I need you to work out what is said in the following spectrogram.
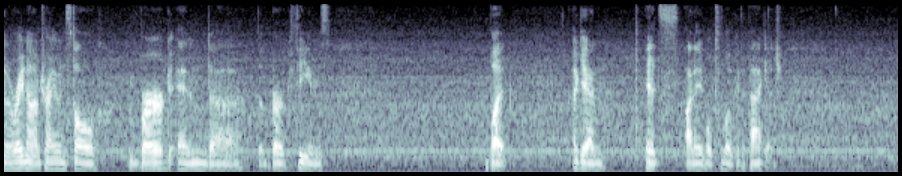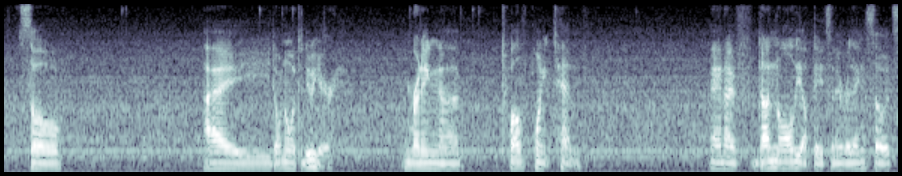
right now I'm trying to install BURG and uh, the BURG themes. But, again, it's unable to locate the package. So, I don't know what to do here. I'm running uh, 12.10 and I've done all the updates and everything so it's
